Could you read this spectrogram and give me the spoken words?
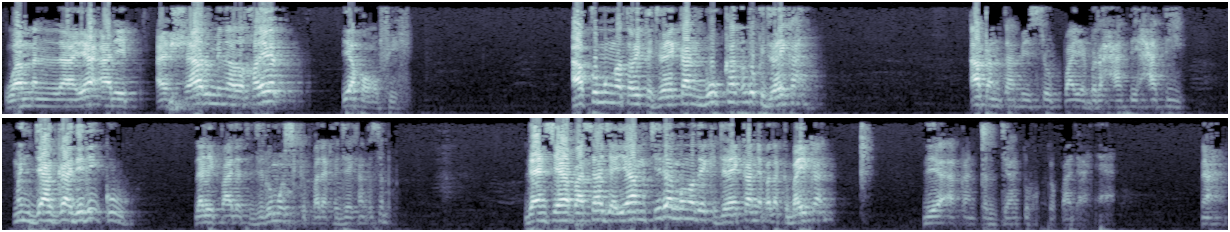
wa man la ya'rif asyar min al-khair, yaqa'u fih. Aku mengetahui kejelekan bukan untuk kejelekan. Akan tapi supaya berhati-hati menjaga diriku daripada terjerumus kepada kejelekan tersebut. Dan siapa saja yang tidak mengetahui kejelekan daripada kebaikan, dia akan terjatuh kepadanya. Nah,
